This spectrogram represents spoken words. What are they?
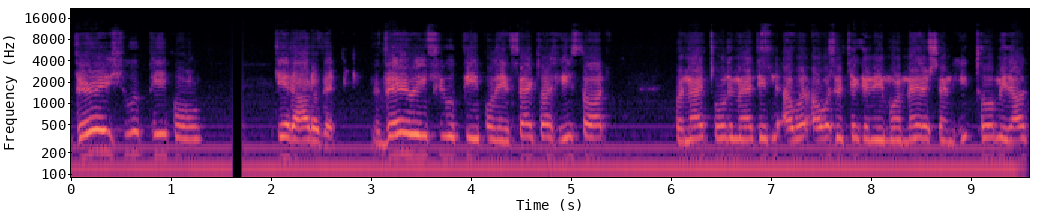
very few people get out of it. Very few people. In fact, uh, he thought when I told him I didn't, I, I wasn't taking any more medicine, he told me that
